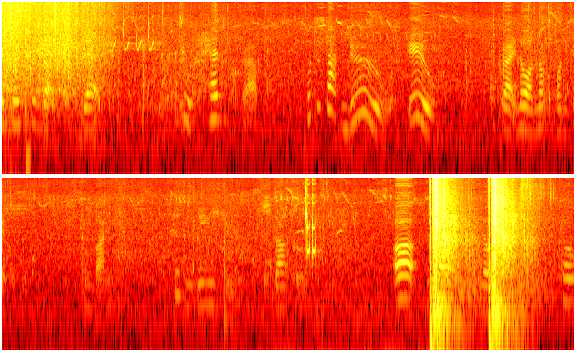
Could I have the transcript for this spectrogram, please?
This makes sure that's dead. Ew, head crab. What does that do? Ew. Right, no, I'm not fun to get this combined. This is these two. Stalkers. Uh, no, no. No.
